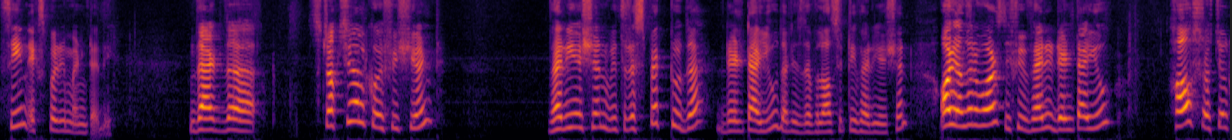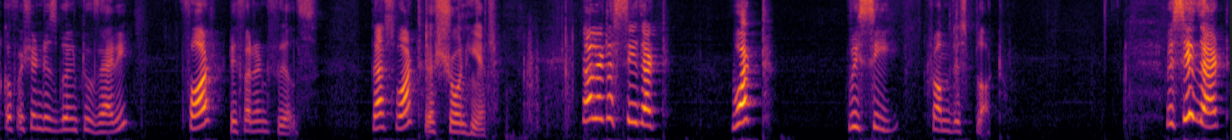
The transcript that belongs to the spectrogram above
seen experimentally that the structural coefficient variation with respect to the delta u that is the velocity variation or in other words if you vary delta u how structural coefficient is going to vary for different fields that is what we have shown here. Now, let us see that what we see from this plot. We see that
